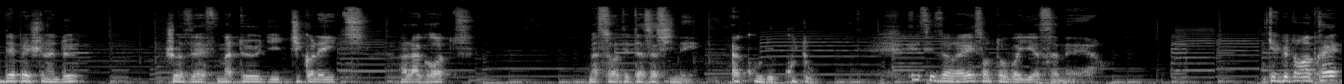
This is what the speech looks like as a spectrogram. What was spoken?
dépêchent l'un d'eux Joseph Matteux dit Chicolate à la grotte. Massotte est assassiné à coups de couteau et ses oreilles sont envoyées à sa mère. Quelque temps après,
